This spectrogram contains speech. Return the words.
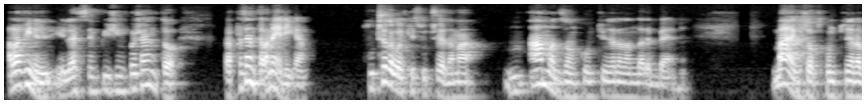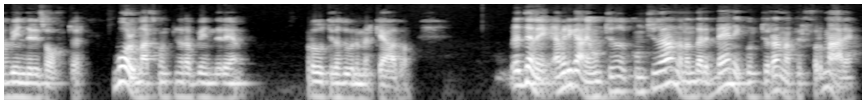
Alla fine l'S&P 500 rappresenta l'America, succeda quel che succeda, ma Amazon continuerà ad andare bene, Microsoft continuerà a vendere software, Walmart continuerà a vendere prodotti da supermercato, le aziende americane continu- continueranno ad andare bene e continueranno a performare.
